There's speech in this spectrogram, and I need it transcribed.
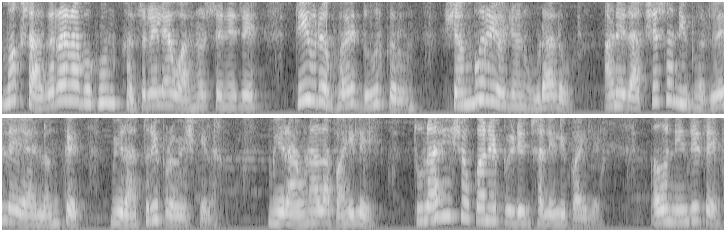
मग सागराला बघून खचलेल्या वानरसेनेचे तीव्र भय दूर करून शंभर योजन उडालो आणि राक्षसांनी भरलेल्या या लंकेत मी रात्री प्रवेश केला. मी रावणाला पाहिले. तुलाही शोकाने पीडित झालेली पाहिले. अनिंदिते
